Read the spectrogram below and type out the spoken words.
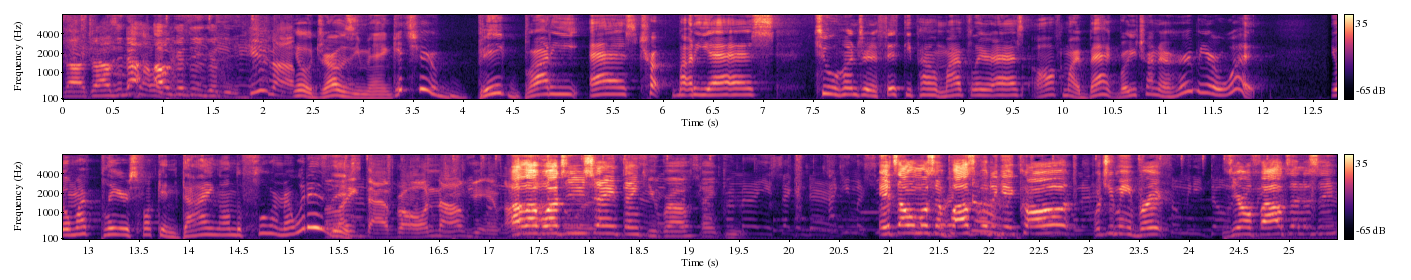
Nah, drowzy. No, oh, good D, good D. He's not. Yo, Drowzy, man, get your big body ass, truck body ass, 250 pound my player ass off my back, bro. You trying to hurt me or what? Yo, my player's fucking dying on the floor, man. What is this? like that, bro. Nah, I'm getting. I love watching you, Shane. Thank you, bro. Thank you. It's almost impossible to get called. What you mean, Brick? Zero foul tendency?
